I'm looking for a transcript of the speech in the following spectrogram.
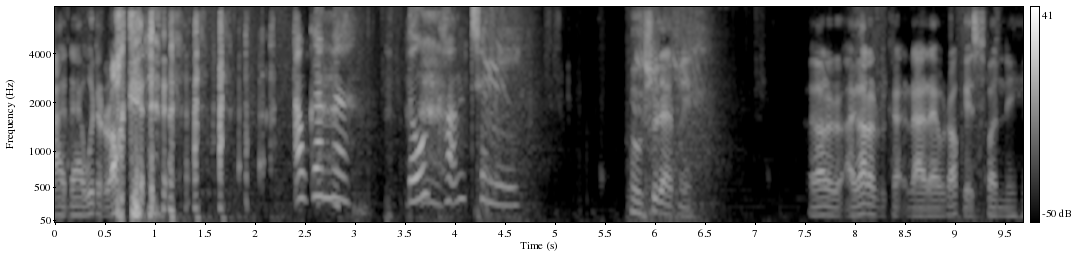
guy there with a rocket. I'm gonna. Don't come to me. Who shoot at me? I got a, I got a, that, that rocket is funny.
